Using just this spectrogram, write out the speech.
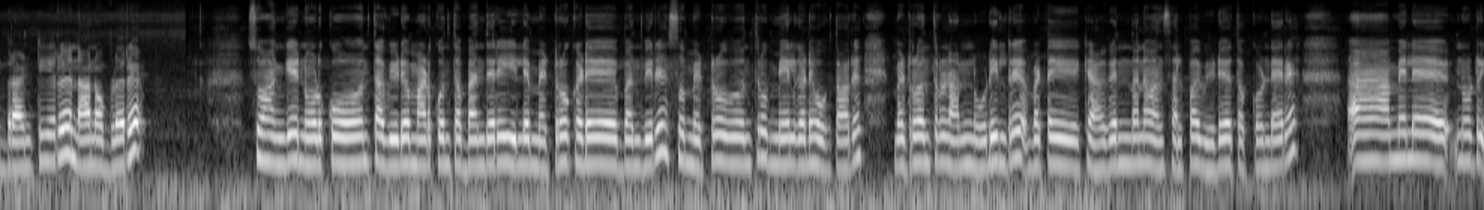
ಇಬ್ಬರು ಆಂಟಿಯರು, ನಾನೊಬ್ಳು ರೀ. ಸೊ ಹಾಗೆ ನೋಡ್ಕೊತ ವೀಡಿಯೋ ಮಾಡ್ಕೊತ ಬಂದೆ ರೀ ಇಲ್ಲೇ ಮೆಟ್ರೋ ಕಡೆ ಬಂದ್ವಿ ರೀ ಸೊ ಮೆಟ್ರೋ ಅಂತೂ ಮೇಲ್ಗಡೆ ಹೋಗ್ತಾವ್ರಿ. ಮೆಟ್ರೋ ಅಂತೂ ನಾನು ನೋಡಿಲ್ಲ ರೀ ಬಟ್ ಕೆಳಗಿಂದನೇ ಒಂದು ಸ್ವಲ್ಪ ವೀಡಿಯೋ ತಕ್ಕೊಂಡೆ ರೀ. ಆಮೇಲೆ ನೋಡ್ರಿ,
